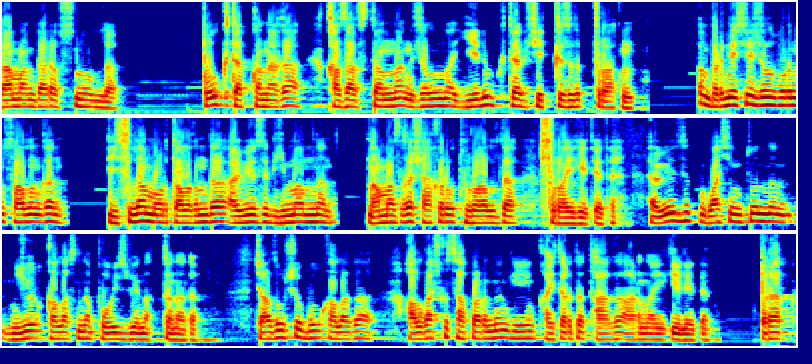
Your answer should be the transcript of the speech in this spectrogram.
романдары ұсынылды. Бұл кітапханаға қазақстаннан жылына елу кітап жеткізіліп тұратын. Бірнеше жыл бұрын салынған ислам орталығында әуезов имамнан намазға шақыру туралы да сұрай кетеді. Әуезов вашингтоннан нью йорк қаласына пойызбен аттанады. Жазушы бұл қалаға алғашқы сапарынан кейін қайтарда тағы арнайы келеді. Бірақ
